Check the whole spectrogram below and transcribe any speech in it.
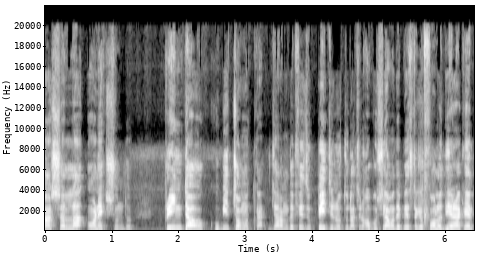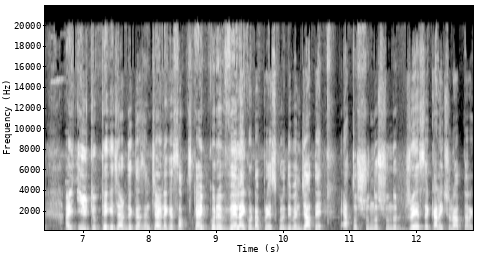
মার্শাল্লাহ অনেক সুন্দর। প্রিন্টটাও খুবই চমৎকার। যারা আমাদের ফেসবুক পেজে নতুন আছেন, অবশ্যই আমাদের পেজটাকে ফলো দিয়ে রাখেন। আর ইউটিউব থেকে যারা দেখতেছেন চ্যানেলটাকে সাবস্ক্রাইব করে বেল আইকনটা প্রেস করে দিবেন, যাতে এত সুন্দর সুন্দর ড্রেসের কালেকশন আপনারা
